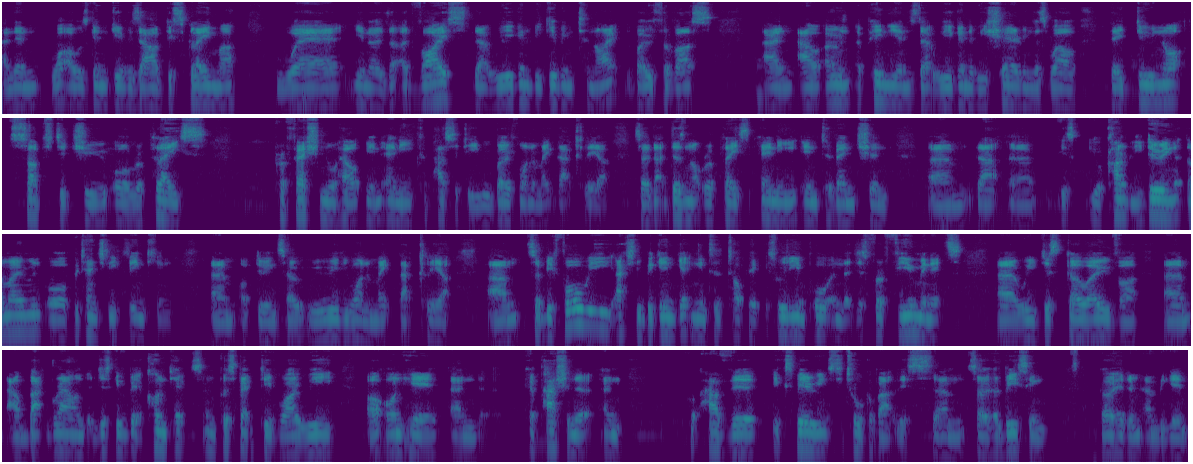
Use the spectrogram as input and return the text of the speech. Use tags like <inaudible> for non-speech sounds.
and then what I was going to give is our disclaimer, where you know the advice that we're going to be giving tonight, both of us, and our own opinions that we're going to be sharing as well. They do not substitute or replace professional help in any capacity. We both want to make that clear. So that does not replace any intervention um, that uh, is you're currently doing at the moment or potentially thinking um, of doing so. We really want to make that clear. Um, so before we actually begin getting into the topic, it's really important that just for a few minutes uh, we just go over um, our background and just give a bit of context and perspective why we are on here and are passionate and have the experience to talk about this. Um, so Harbir Singh, go ahead and, and, begin.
